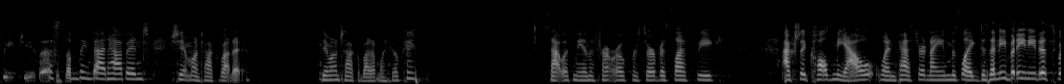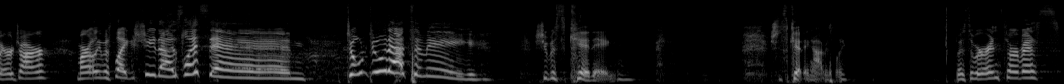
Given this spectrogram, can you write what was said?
sweet Jesus, something bad happened. She didn't want to talk about it. Didn't want to talk about it. I'm like, okay. Sat with me in the front row for service last week. Actually called me out when Pastor Naeem was like, does anybody need a swear jar? Marley was like, she does. Listen, don't do that to me. She was kidding. She's kidding, obviously. But so we are in service,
